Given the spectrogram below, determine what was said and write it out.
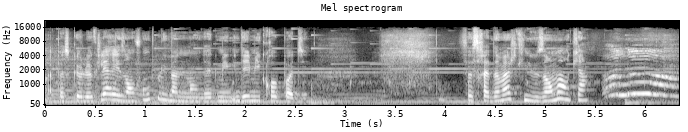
Ouais, parce que Leclerc, ils en font plus maintenant, des, mi- des micropods. Ce serait dommage qu'il nous en manque. Hein. Oh non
